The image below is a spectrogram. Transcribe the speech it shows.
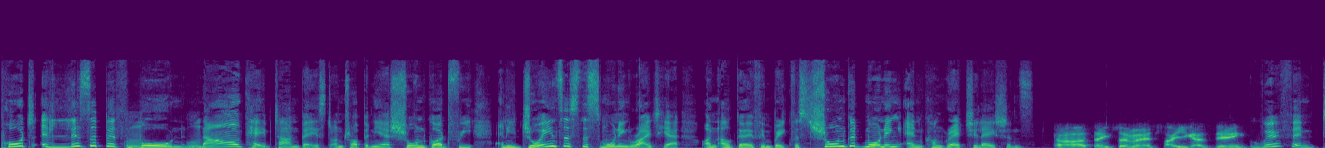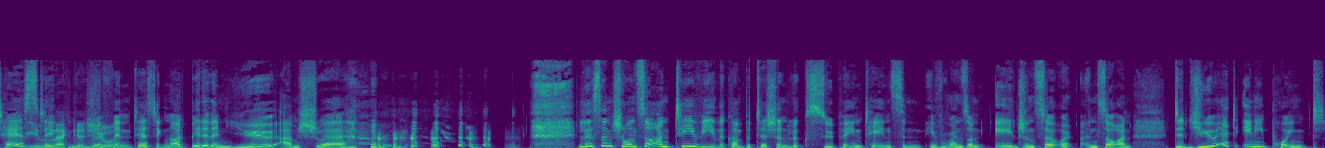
Port Elizabeth born, now Cape Town based entrepreneur Sean Godfrey, and he joins us this morning right here on Algoa FM Breakfast. Sean, good morning and congratulations. Oh, thanks so much. How are you guys doing? We're fantastic. We're Sean. fantastic. Not better than you, I'm sure. Listen, Sean. So on TV, the competition looks super intense, and everyone's on edge, and so on, and so on. Did you, at any point,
